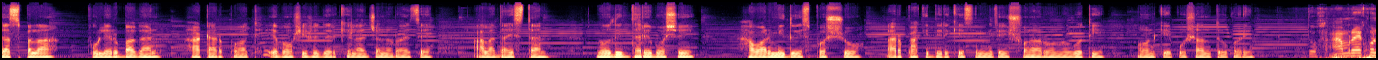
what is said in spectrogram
গাছপালা, ফুলের বাগান, হাঁটার পথ এবং শিশুদের খেলার জন্য রয়েছে আলাদা স্থান। নদীর ধারে বসে হাওয়ার মৃদু স্পর্শ আর পাখিদের কিচিরমিচির শোনার অনুভূতি মনকে প্রশান্ত করে। তো আমরা এখন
